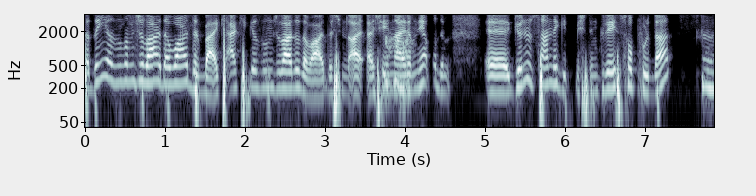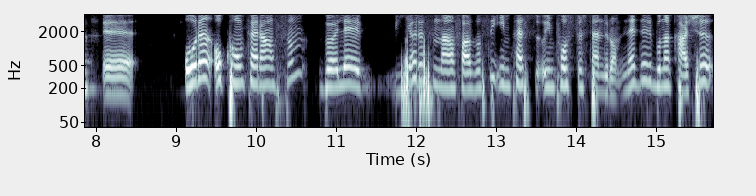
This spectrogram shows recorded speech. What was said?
kadın yazılımcılar da vardır belki. Erkek yazılımcılarda da vardır. Şimdi şeyin Aha. ayrımını yapmadım. Ee, Gönül sen de gitmiştin Grace Hopper'da. Evet. Ee, ora, o konferansın böyle yarısından fazlası imposter, imposter sendrom nedir? Buna karşı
